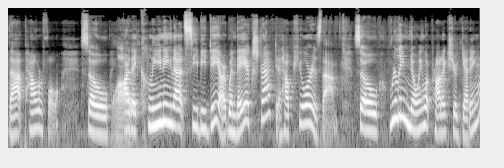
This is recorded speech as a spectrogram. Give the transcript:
that powerful. So, are they cleaning that CBD? Or when they extract it, how pure is that? So, really knowing what products you're getting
